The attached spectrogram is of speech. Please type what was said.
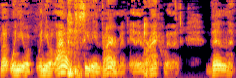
but when you, when you allow it to see the environment and interact with it, then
